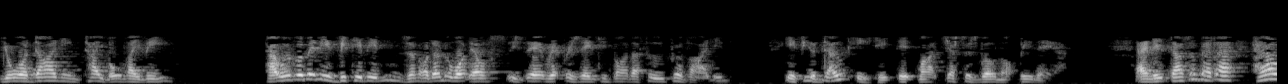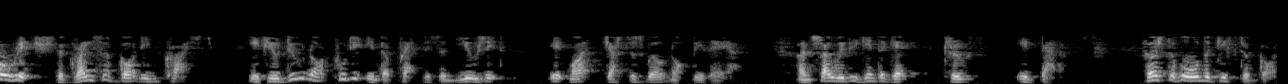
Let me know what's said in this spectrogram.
your dining table may be, however many vitamins and I don't know what else is there represented by the food provided, if you don't eat it, it might just as well not be there. And it doesn't matter how rich the grace of God in Christ. If you do not put it into practice and use it, it might just as well not be there. And so we begin to get truth in balance. First of all, the gift of God.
